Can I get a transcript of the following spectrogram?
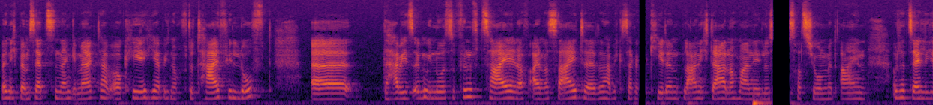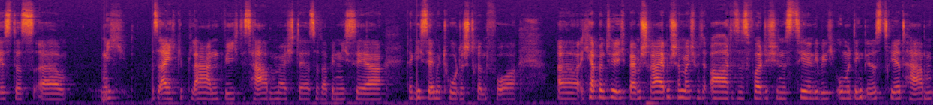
wenn ich beim Setzen dann gemerkt habe, okay, hier habe ich noch total viel Luft, äh, da habe ich jetzt irgendwie nur so fünf Zeilen auf einer Seite, dann habe ich gesagt, okay, dann plane ich da nochmal eine Illustration mit ein. Aber tatsächlich ist das äh, nicht ist eigentlich geplant, wie ich das haben möchte. Also da bin ich sehr, da gehe ich sehr methodisch drin vor. Äh, ich habe natürlich beim Schreiben schon manchmal gesagt, oh, das ist voll die schöne Szene, die will ich unbedingt illustriert haben.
